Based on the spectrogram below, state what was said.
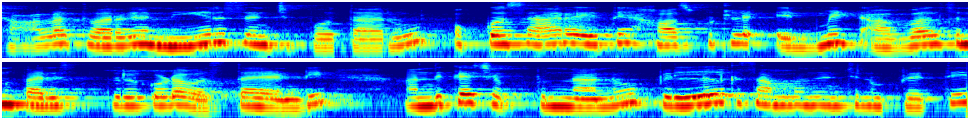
చాలా త్వరగా నీరసించిపోతారు. ఒక్కోసారి అయితే హాస్పిటల్లో అడ్మిట్ అవ్వాల్సిన పరిస్థితులు కూడా వస్తాయండి. అందుకే చెప్తున్నాను పిల్లలకి సంబంధించిన ప్రతి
